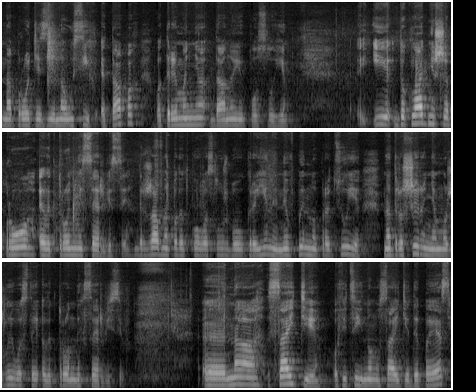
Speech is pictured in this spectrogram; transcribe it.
на протязі на усіх етапах отримання даної послуги. І докладніше про електронні сервіси. Державна податкова служба України невпинно працює над розширенням можливостей електронних сервісів. Е, На сайті, офіційному сайті ДПС,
